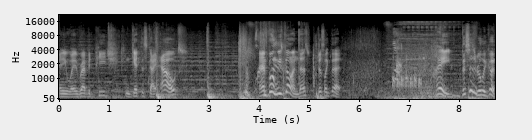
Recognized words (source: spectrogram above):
Anyway, Rabbid Peach can get this guy out. And boom, he's gone. That's just like that. Hey, this is really good.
